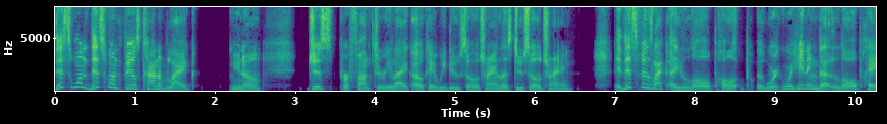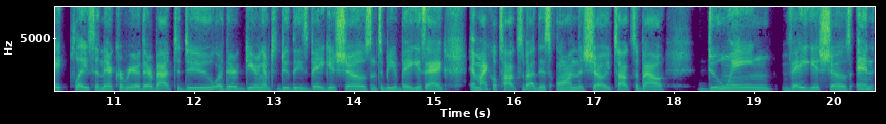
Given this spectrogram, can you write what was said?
this one this one feels kind of like, you know, just perfunctory like okay, we do Soul Train, let's do Soul Train. Eh, this feels like a lull po- we're we're hitting that lull place in their career they're about to do or they're gearing up to do these Vegas shows and to be a Vegas act. And Michael talks about this on the show. He talks about doing Vegas shows and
